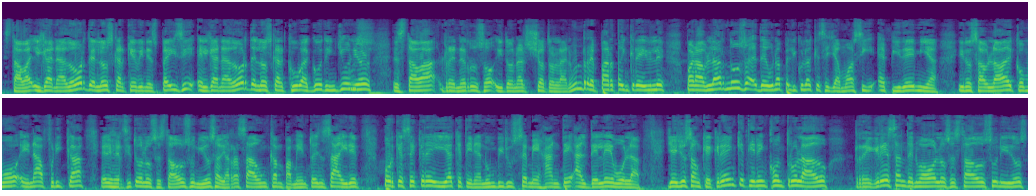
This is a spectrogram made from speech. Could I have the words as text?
estaba el ganador del Oscar Kevin Spacey, el ganador del Oscar Cuba Gooding Jr., estaba René Russo y Donald Sutherland. Un reparto increíble para hablarnos eh, de una película que se llamó así Epidemia y nos hablaba de cómo en África el ejército de los Estados Unidos había arrasado un campamento en Zaire porque se creía que tenían un virus semejante al del ébola. Y ellos, aunque creen que tienen controlado, regresan de nuevo a los Estados Unidos,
